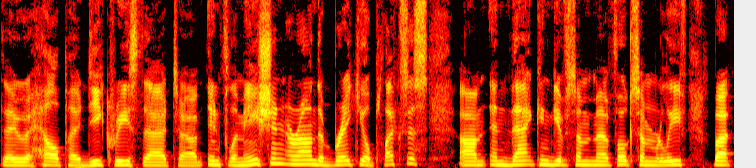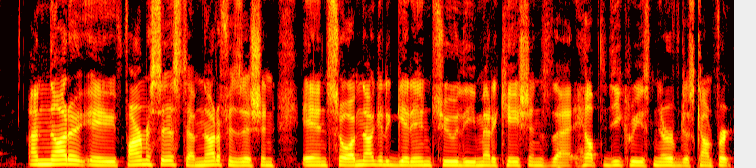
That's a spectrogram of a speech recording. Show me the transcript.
to help uh, decrease that uh, inflammation around the brachial plexus, um, and that can give some uh, folks some relief. But I'm not a, a, pharmacist, I'm not a physician, and so I'm not going to get into the medications that help to decrease nerve discomfort.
